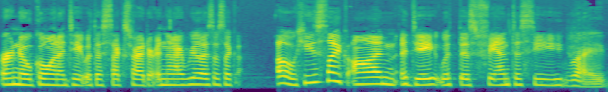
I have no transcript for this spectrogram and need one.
or no go on a date with a sex writer. And then i realized i was like oh he's like on a date with this fantasy Right.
